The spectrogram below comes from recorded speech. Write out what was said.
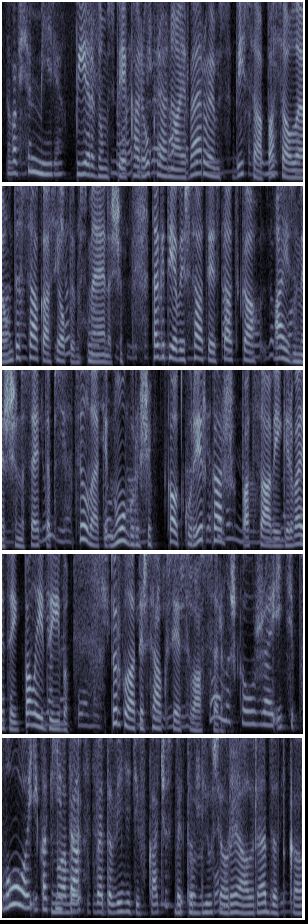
во всем мире. Pieredums pie kara Ukrainā ir vērojams visā pasaulē, un tas sākās jau pirms mēneša. Tagad jau ir sācies tāds kā aizmiršanas etaps. Cilvēki ir noguruši, kaut kur ir karš, patstāvīgi ir vajadzīga palīdzība. Turklāt ir sākusies vasara. Bet tad jūs jau reāli redzat, ka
